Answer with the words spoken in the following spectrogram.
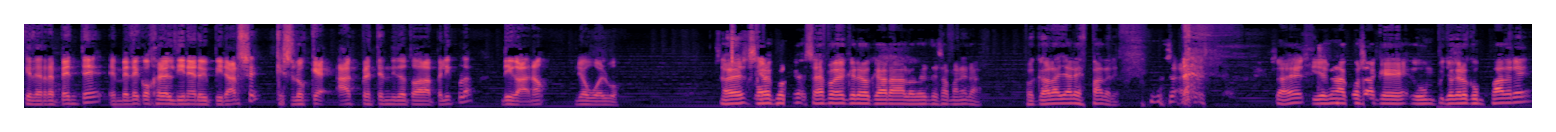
que de repente, en vez de coger el dinero y pirarse, que es lo que ha pretendido toda la película, diga, no, yo vuelvo. ¿Sabes, sabes, por qué, ¿Sabes por qué creo que ahora lo ves de esa manera? Porque ahora ya eres padre. ¿Sabes? ¿Sabes? Y es una cosa que un- yo creo que un padre,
